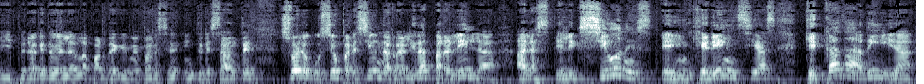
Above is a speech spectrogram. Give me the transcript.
y espera que te voy a leer la parte que me parece interesante. Su alocución parecía una realidad paralela a las elecciones e injerencias que cada día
